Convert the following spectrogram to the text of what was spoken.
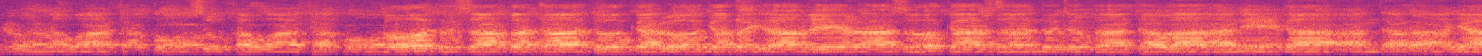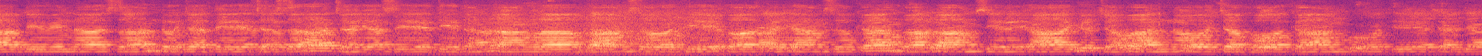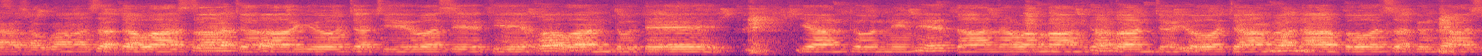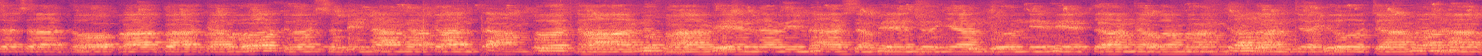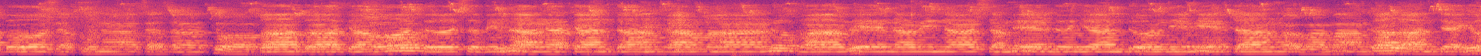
โยนวัตโกสุขวัตโกโอตุสัพพทาตุกโร นังอกันตังพุทธานุภาเวยันตุนิมิตังอวมังคลันจะโยจามนาโปสกุณาสสะโตปาปะกะโหตุสปินังอาการตังธรรมานุภาเวนวินาสเมตุยันตุนิมิตังอวมังคลันจะโย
